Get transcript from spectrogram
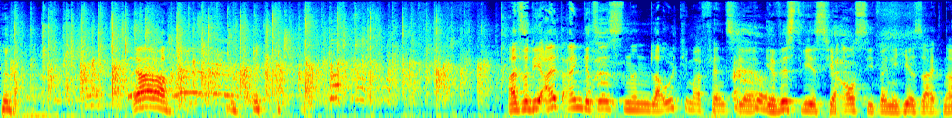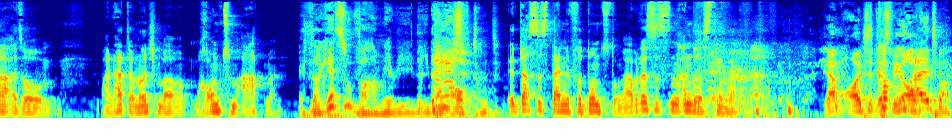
ja. Also die alteingesessenen La Ultima-Fans hier, ihr wisst, wie es hier aussieht, wenn ihr hier seid, ne? Also man hat ja noch nicht mal Raum zum Atmen. Ist doch jetzt so warm hier wie, wie beim Auftritt. Das ist deine Verdunstung, aber das ist ein anderes Thema. Wir haben heute deswegen auch Alter.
